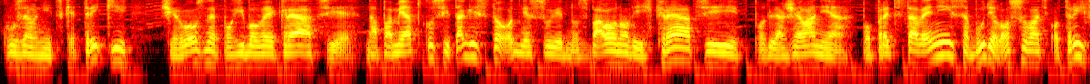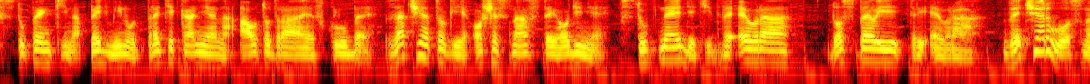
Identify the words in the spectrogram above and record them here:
kúzelnícke triky či rôzne pohybové kreácie. Na pamiatku si takisto odnesú jednu z balónových kreácií podľa želania. Po predstavení sa bude losovať o 3 vstupenky na 5 minút pretekania na autodráhe v klube. Začiatok je o 16. hodine. Vstupné deti 2 eurá, dospelí 3 eurá. Večer 8.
